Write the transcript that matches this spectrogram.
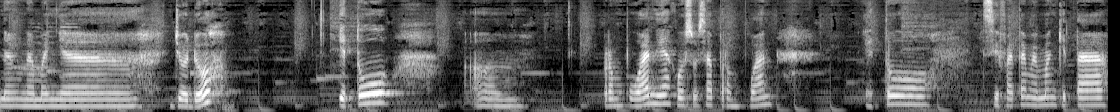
yang namanya jodoh itu um, perempuan ya khususnya perempuan itu sifatnya memang kita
